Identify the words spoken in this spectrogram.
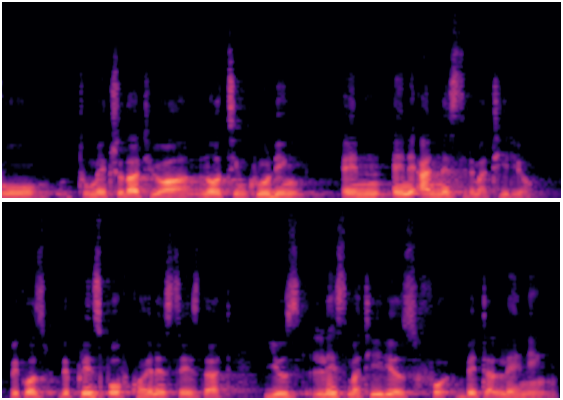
to, to make sure that you are not including in any unnecessary material because the principle of coherence says that use less materials for better learning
